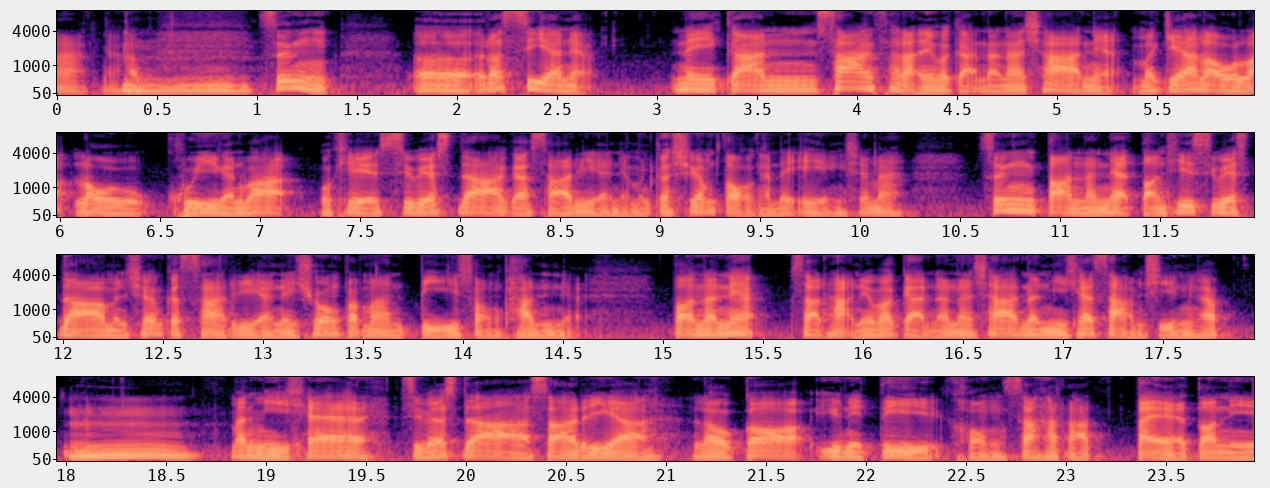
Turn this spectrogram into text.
มากนะครับ ซึ่งเอ่อรัสเซียเนี่ยในการสร้างสถานีอวกาศนานาชาติเนี่ยเมื่อกี้เราเราคุยกันว่า โอเค Zvezda กับ Zarya เนี่ยมันก็เชื่อมต่อกันได้เองใช่ไหมซึ่งตอนนั้นเนี่ยตอนที่ซิเวสดามันเชื่อมกับซาเรียในช่วงประมาณปี 2000เนี่ย ตอนนั้นเนี่ยสถานีอวกาศนานาชาติมันมีแค่ 3 ชิ้นครับอืมมันมีแค่ซิเวสดาซาเรีย แล้วก็ Unity ของสหรัฐ แต่ตอนนี้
